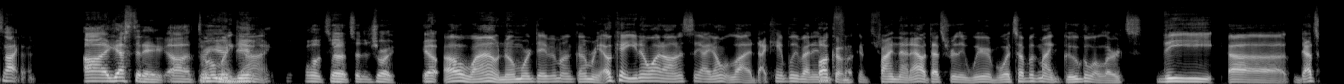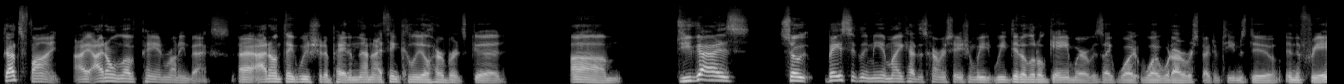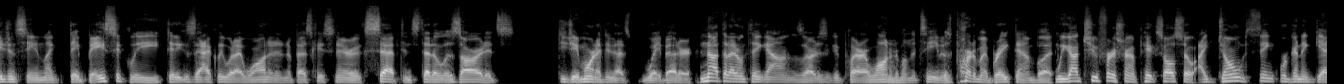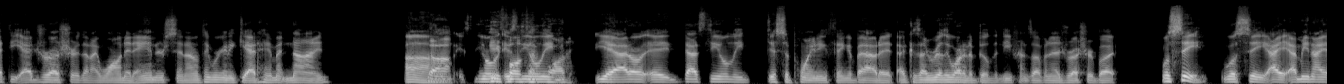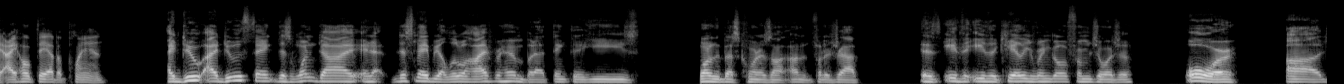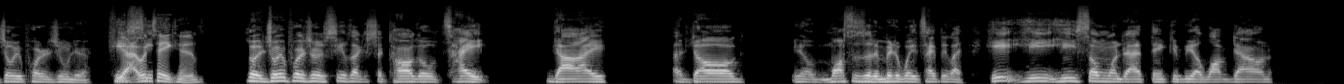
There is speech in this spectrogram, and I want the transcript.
Uh, yesterday, uh, three Oh year my deal god. well, to, to Detroit. Oh wow, no more David Montgomery. Okay, you know what? Honestly, I don't lie. I can't believe I didn't Fuck 'em. fucking find that out. That's really weird. What's up with my Google alerts? The uh, that's that's fine. I I don't love paying running backs. I, I don't think we should have paid him then. I think Khalil Herbert's good. Um, do you guys? So basically, me and Mike had this conversation. We we did a little game where it was like, what what would our respective teams do in the free agency? And like they basically did exactly what I wanted in a best case scenario, except instead of Lazard, it's DJ Moore, and I think that's way better. Not that I don't think Allen Lazard is a good player. I wanted him on the team as part of my breakdown, but we got two first round picks also. I don't think we're going to get the edge rusher that I wanted, Anderson. I don't think we're going to get him at nine. Um, Nah, it's the only, it's the only yeah, I don't. It, that's the only disappointing thing about it uh, because I really wanted to build the defense off an edge rusher, but we'll see. We'll see. I, I mean, I, I hope they have a plan. I do, I do think there's one guy, and uh, this may be a little high for him, but I think that he's one of the best corners on, on for the draft. Is either either Kelee Ringo from Georgia, or uh Joey Porter Jr. He yeah, I would seems- take him. So Joey Porter Jr. seems like a Chicago type guy, a dog, you know, monsters of the midway type thing. Like he he he's someone that I think could be a lockdown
